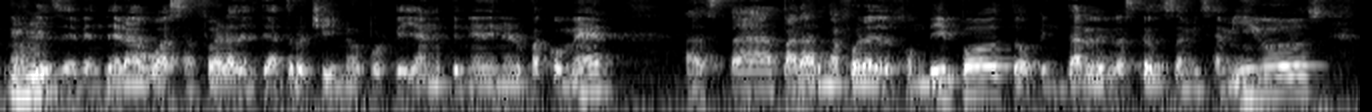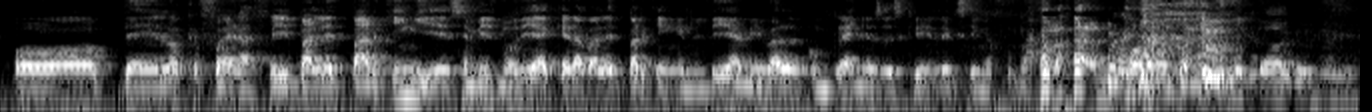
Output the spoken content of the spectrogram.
Desde vender aguas afuera del teatro chino porque ya no tenía dinero para comer, hasta pararme afuera del Home Depot o pintarle las casas a mis amigos o de lo que fuera. Fui ballet parking y ese mismo día que era ballet parking en el día me iba al cumpleaños de Skrillex y me fumaba un porro con el.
